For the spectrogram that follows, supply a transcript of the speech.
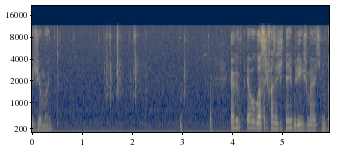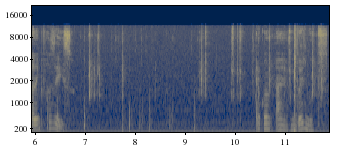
Pedir muito. Eu, eu gosto de fazer de ter bridge, mas aqui não dá nem pra fazer isso. Era quando. Ah, em dois minutos.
